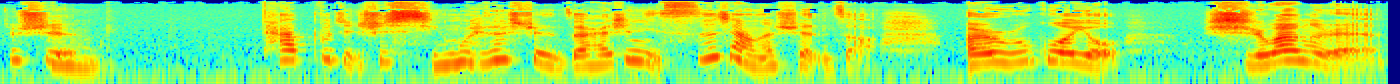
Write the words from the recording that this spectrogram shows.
就是它不仅是行为的选择，还是你思想的选择。而如果有十万个人、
